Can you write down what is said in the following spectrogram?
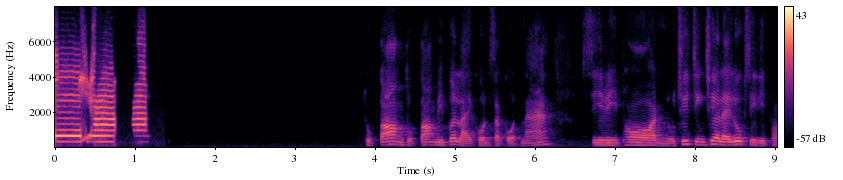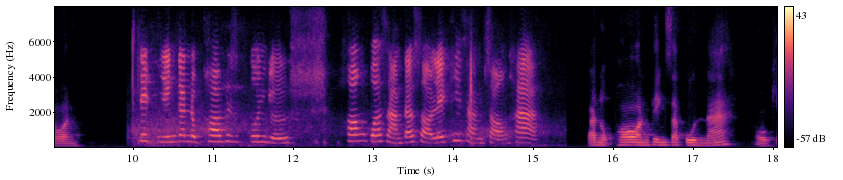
A R ถูกต้องถูกต้องมีเพื่อนหลายคนสะกดนะสิริพร หนูชื่อจริงชื่ออะไรลูกสิริพร เด็กหญิงกันดุพรพิสกุลอยู่ห้องปสามตสเลขที่สามสองค่ะกนกพรเพ็งสกุลนะ โอเค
